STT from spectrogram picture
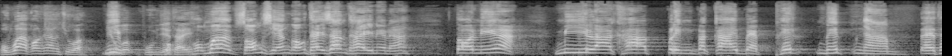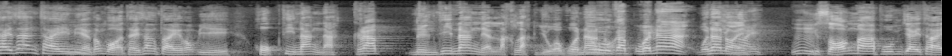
ผมว่าค่อนข้างชัวร์อยู่กับภูมิใจไทย ผมผมว่าสองเสียงของไทยสร้างไทยเนี่ยนะ ตอนนี้มีราคาเปล่งประกายแบบเพชรเม็ดงามแต่ไทยสร้างไทยเนี่ยต้องบอกไทยสร้างไทยเขามีหกที่นั่งนะครับ หนึ่งที่นั่งเนี่ยหลัก ๆ อยู่กับหัวหน้าอยู่หน่อยกับหัวหน้าหัวหน้าหน่อยอืมอีกสองมาภูมิใจไทย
